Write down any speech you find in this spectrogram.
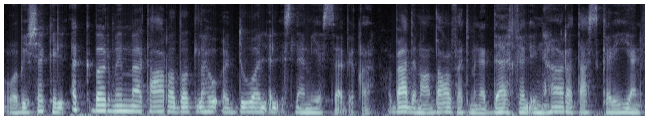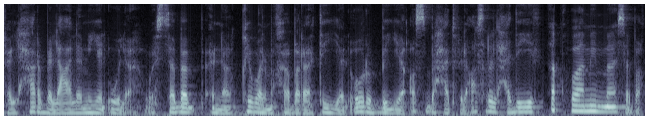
وبشكل أكبر مما تعرضت له الدول الإسلامية السابقة. وبعدما ضعفت من الداخل انهارت عسكريا في الحرب العالمية الأولى والسبب أن القوى المخابراتية الأوروبية أصبحت في العصر الحديث أقوى مما سبق.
